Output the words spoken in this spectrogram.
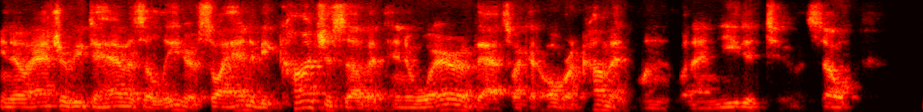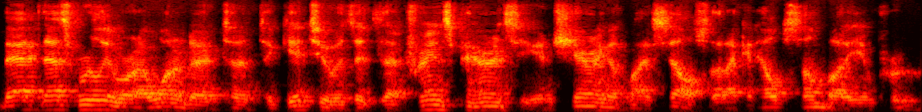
you know, attribute to have as a leader. So I had to be conscious of it and aware of that so I could overcome it when, when I needed to. So that that's really where I wanted to, to, to get to is it's that transparency and sharing of myself so that I could help somebody improve.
